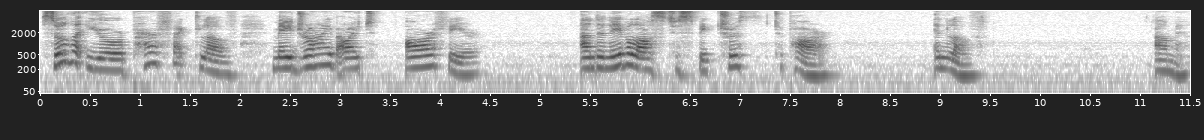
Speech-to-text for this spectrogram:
so that your perfect love may drive out our fear and enable us to speak truth to power in love. Amen.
